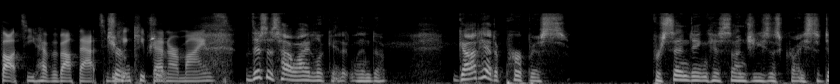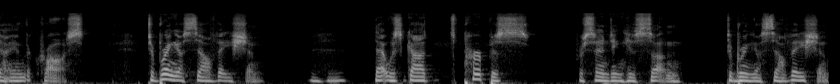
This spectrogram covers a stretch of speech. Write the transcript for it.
thoughts you have about that, so Sure, we can keep sure. that in our minds. This is how I look at it, Linda. God had a purpose for sending his son Jesus Christ to die on the cross to bring us salvation. Mm-hmm. That was God's purpose for sending his son to bring us salvation.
